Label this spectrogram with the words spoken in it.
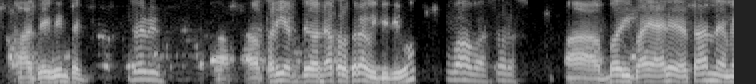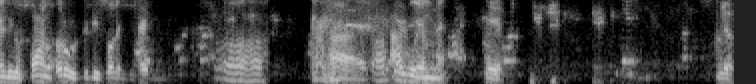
હા જય ભીમ સાહેબ. જય ભીમ. હા, હા, ફરિયાદ દાખલ કરાવી દીધી હો. વાહ વાહ સરસ. હા બરી ભાઈ હારે હતા ને મેં કીધું ફોન કરું દીદી સોલંકી સાહેબ આહા. હા આપો. આપું એમને. એ. લ્યો.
